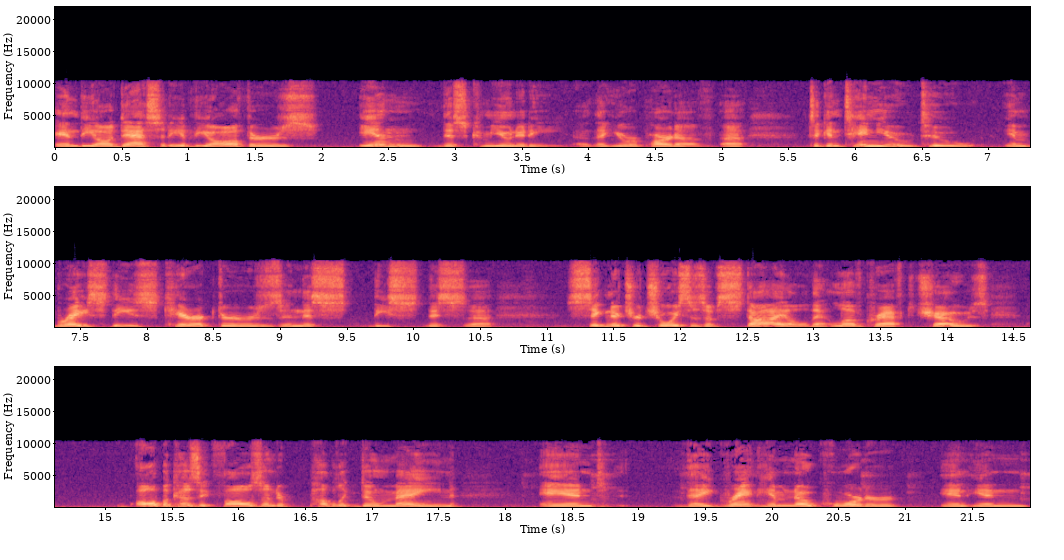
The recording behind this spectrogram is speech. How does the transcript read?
And the audacity of the authors in this community that you're a part of to continue to embrace these characters and this these this uh, signature choices of style that Lovecraft chose. all because it falls under public domain, and they grant him no quarter in in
